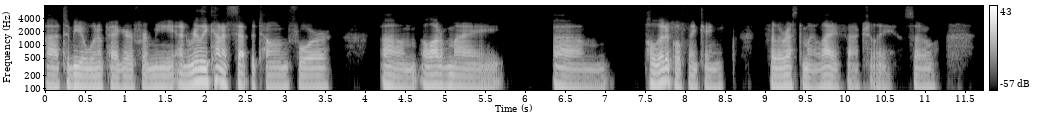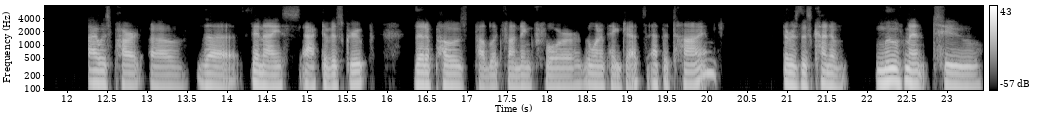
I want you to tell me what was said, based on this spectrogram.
uh, to be a Winnipegger for me, and really kind of set the tone for um, a lot of my um, political thinking for the rest of my life, actually. So I was part of the Thin Ice activist group that opposed public funding for the Winnipeg Jets at the time. There was this kind of movement to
